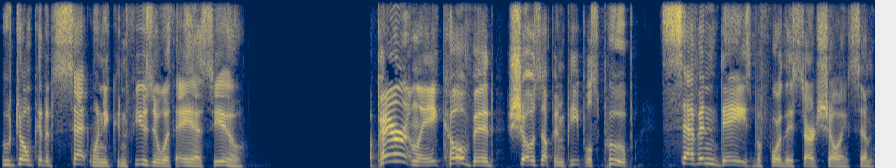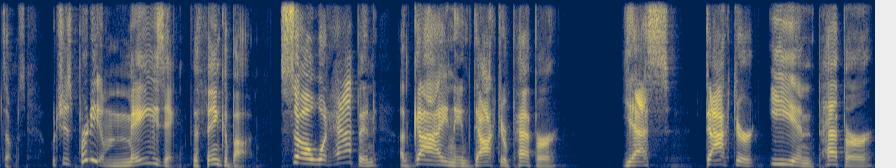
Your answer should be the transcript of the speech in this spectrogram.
who don't get upset when you confuse it with ASU. Apparently, COVID shows up in people's poop seven days before they start showing symptoms, which is pretty amazing to think about. So, what happened? A guy named Dr. Pepper, yes, Dr. Ian Pepper,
